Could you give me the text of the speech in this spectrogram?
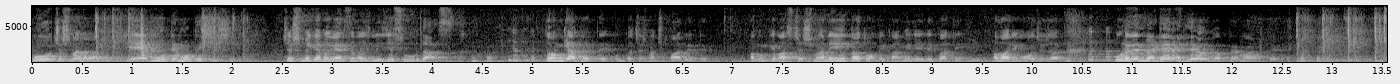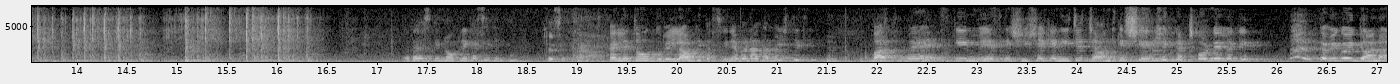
वो चश्मा लगाती थी। ये मोटे मोटे शीशे। चश्मे के बगैर समझ लीजिए सूरदास। तो हम क्या करते उनका चश्मा छुपा देते। अब उनके पास चश्मा नहीं होता तो हमें काम ही नहीं दे पाती। हमारी मौज हो जाती। पूरे दिन बैठे रहते और गप्पे मारते। पता है इसकी नौकरी कैसी थी? कैसे? पहले तो गुरिल्लाओं की तस्वीरें बनाकर बेचती थी। बाद में इसकी मेज के शीशे के नीचे चाँद के शेर लिखकर छोड़ने लगी। कभी कोई गाना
